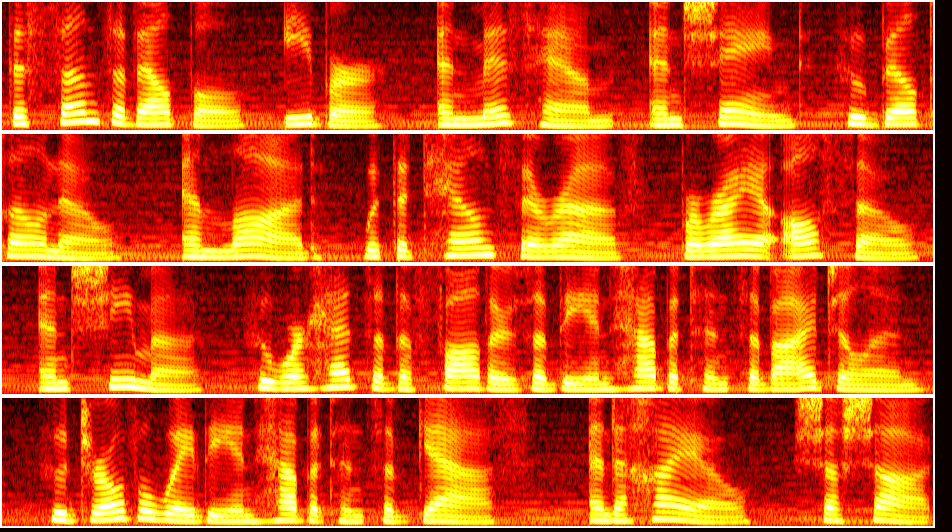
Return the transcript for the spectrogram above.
The sons of Elpaal, Eber, and Misham, and Shamed, who built Ono, and Lod, with the towns thereof, Beriah also, and Shema, who were heads of the fathers of the inhabitants of Aijalon, who drove away the inhabitants of Gath, and Ahio, Shashak,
